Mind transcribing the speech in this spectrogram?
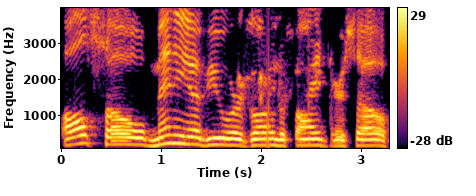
Also, many of you are going to find yourself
